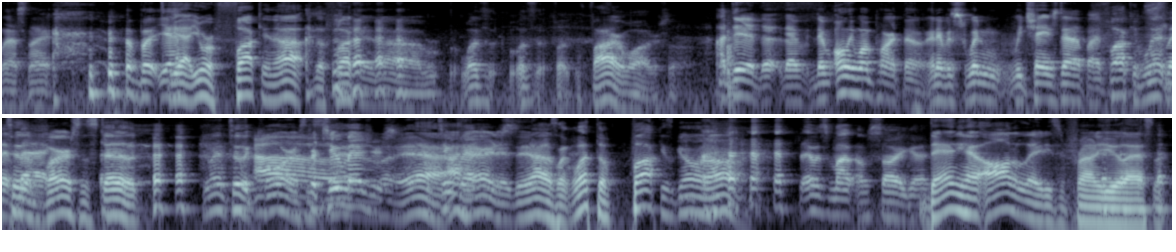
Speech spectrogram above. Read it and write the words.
last night, but yeah. Yeah, you were fucking up the fucking uh, what's it? What's it? Fucking firewall or something. I did. That, that, that only one part though, and it was when we changed up. I Fucking went to back. the verse instead of the, you went to the Ah. chorus For two measures. Yeah, For two I heard it, dude. I was like, what the fuck is going on? that was my. I'm sorry, guys. Dan, you had all the ladies in front of you last night.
